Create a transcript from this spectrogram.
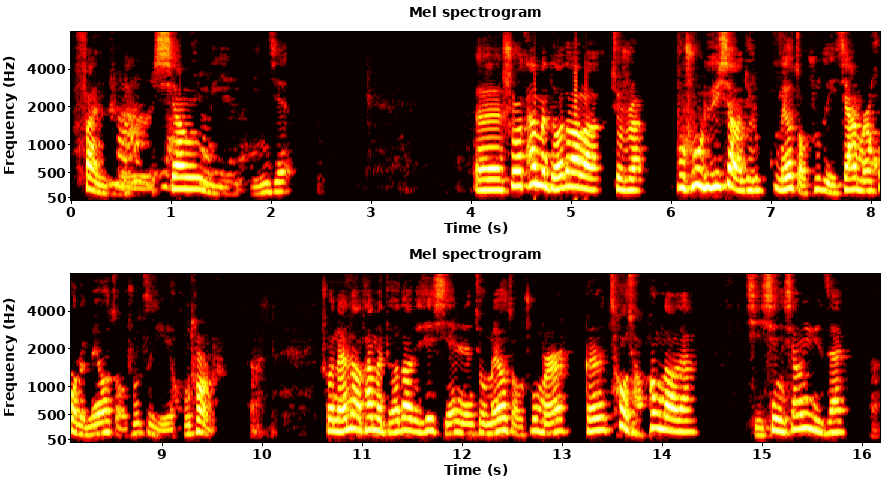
泛指乡里民间。呃，说他们得到了就是不出驴巷，就是没有走出自己家门，或者没有走出自己胡同嘛啊。说难道他们得到这些闲人就没有走出门，跟人凑巧碰到的，岂幸相遇哉？啊，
